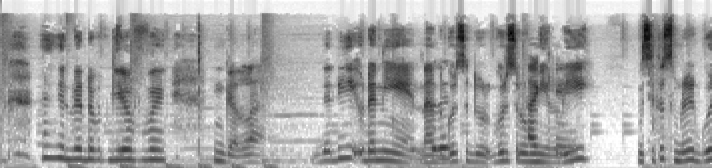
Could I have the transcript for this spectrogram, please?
Anjir biar dapet giveaway Enggak lah Jadi udah nih Nah Terus? gue disuruh, gue disuruh Oke. milih Di situ sebenarnya gue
